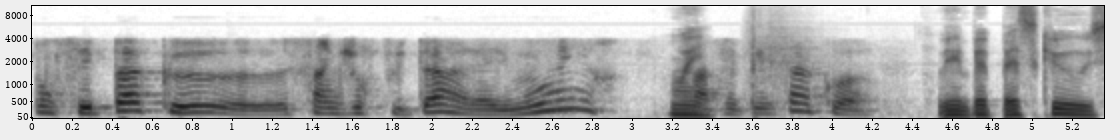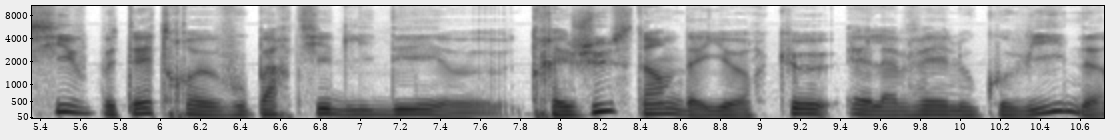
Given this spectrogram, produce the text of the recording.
pensais pas que euh, cinq jours plus tard, elle allait mourir. Oui. c'était ça, quoi. Bah, parce que aussi, peut-être, euh, vous partiez de l'idée très juste, hein, d'ailleurs, qu'elle avait le Covid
